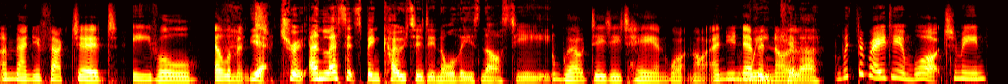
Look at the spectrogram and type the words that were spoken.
a manufactured evil element. Yeah, true. Unless it's been coated in all these nasty. Well, DDT and whatnot, and you never know. killer. With the radium watch, I mean,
